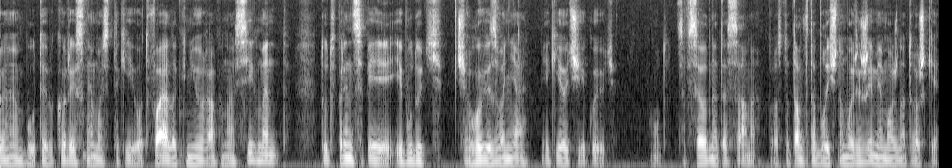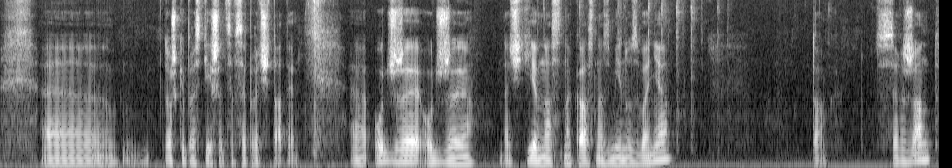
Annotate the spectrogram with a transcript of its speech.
бути корисним ось такий от файлик New Ragnar Segment. Тут, в принципі, і будуть чергові звання, які очікують. От, це все одне те саме. Просто там в табличному режимі можна трошки, е, трошки простіше це все прочитати. Е, отже, отже, значить, є в нас наказ на зміну звання. Так, сержант.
